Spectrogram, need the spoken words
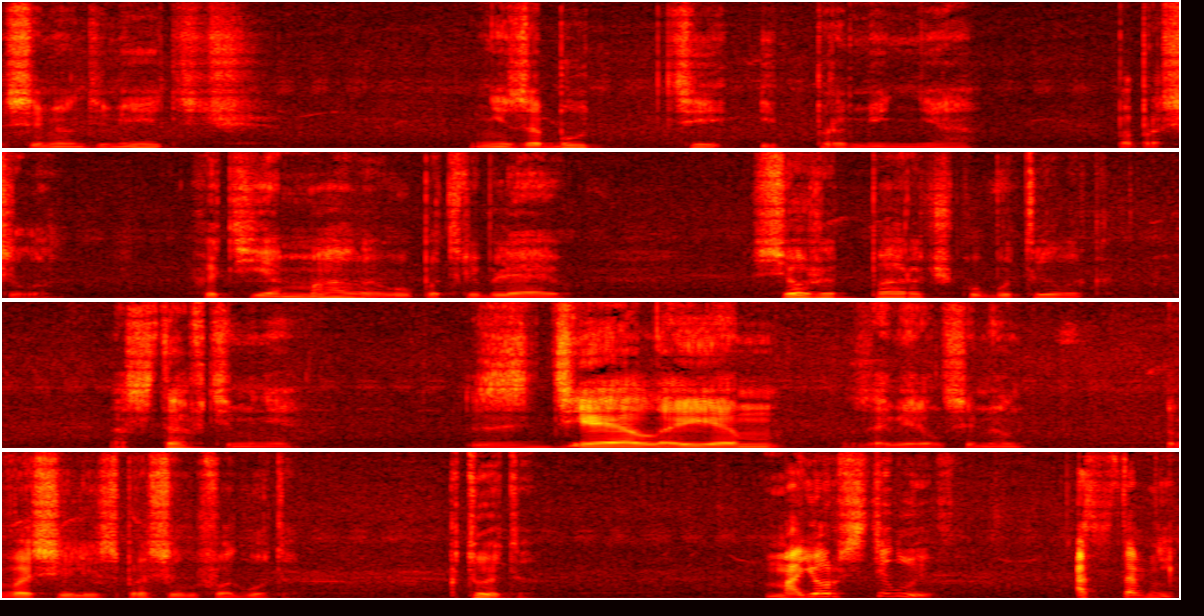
Семен Дементьевич, не забудьте и про меня», — попросил он. «Хоть я мало употребляю, все же парочку бутылок оставьте мне». «Сделаем!» — заверил Семен. Василий спросил у Фагота. «Кто это?» «Майор Стилуев, отставник.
